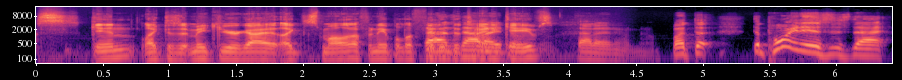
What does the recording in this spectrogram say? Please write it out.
skin? Like, does it make your guy like small enough and able to fit into I tiny caves? That I don't know. But the the point is, is that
